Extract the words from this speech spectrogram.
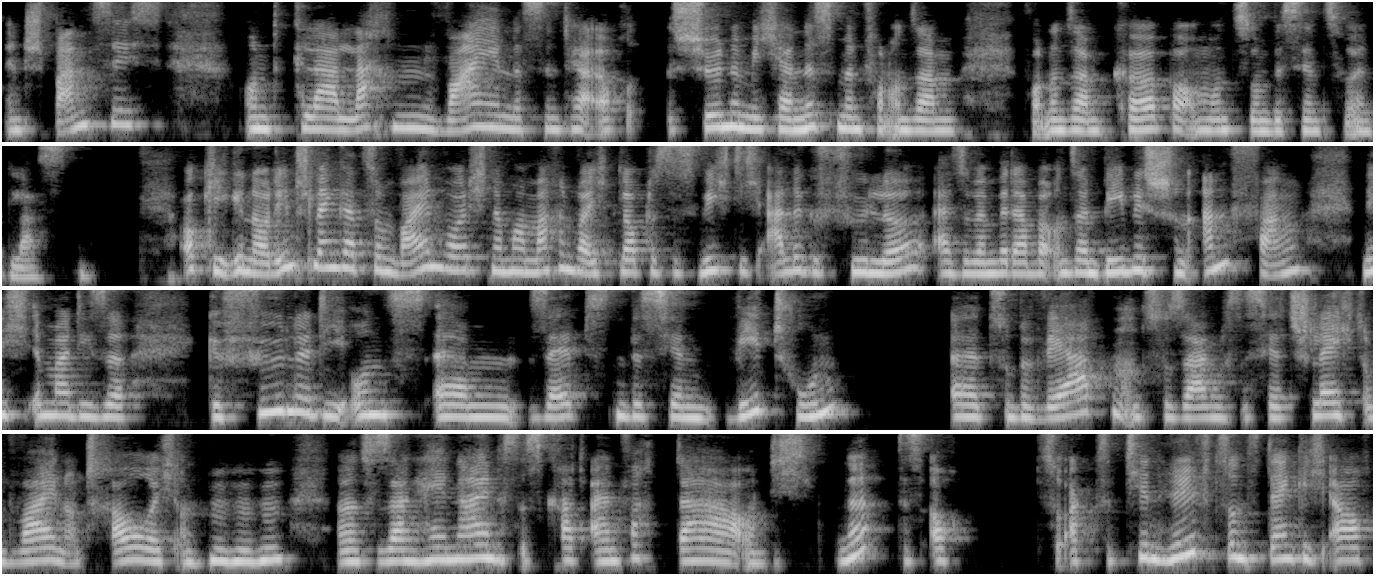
entspannt sich's und klar lachen, weinen, das sind ja auch schöne Mechanismen von unserem von unserem Körper, um uns so ein bisschen zu entlasten. Okay, genau, den Schlenker zum Wein wollte ich nochmal machen, weil ich glaube, das ist wichtig, alle Gefühle, also wenn wir da bei unseren Babys schon anfangen, nicht immer diese Gefühle, die uns ähm, selbst ein bisschen wehtun, äh, zu bewerten und zu sagen, das ist jetzt schlecht und wein und traurig und hm, hm, hm, sondern zu sagen, hey, nein, das ist gerade einfach da und ich, ne, das auch zu akzeptieren, hilft uns, denke ich, auch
